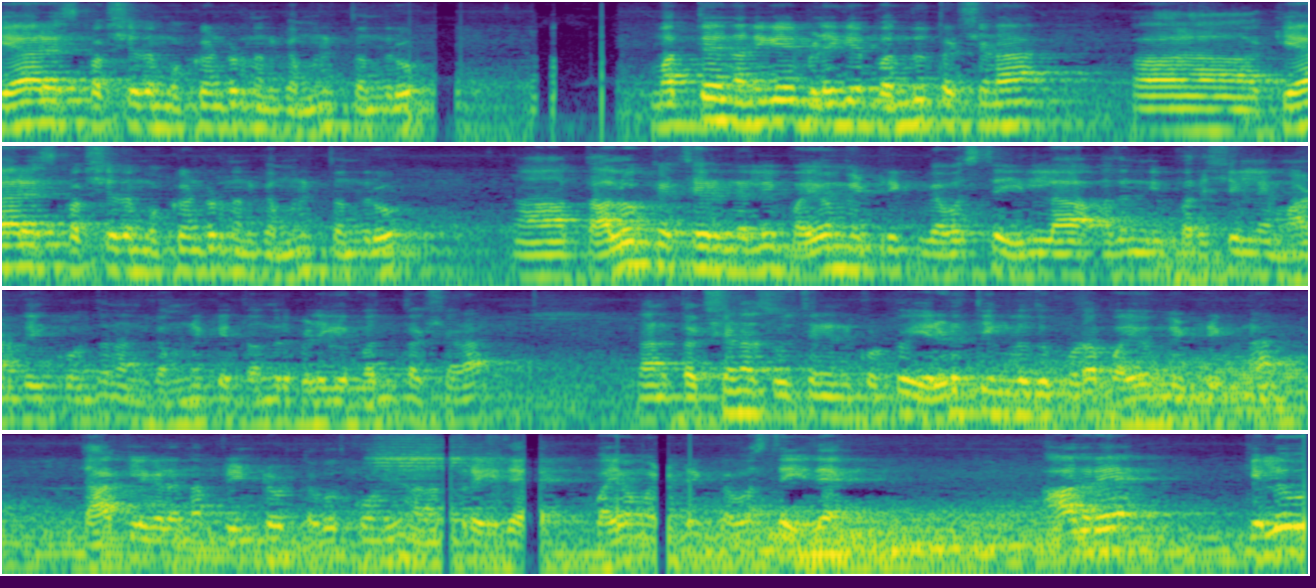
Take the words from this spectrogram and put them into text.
ಕೆ ಆರ್ ಎಸ್ ಪಕ್ಷದ ಮುಖಂಡರು ನನ್ನ ಗಮನಕ್ಕೆ ತಂದರು. ಮತ್ತೆ ನನಗೆ ಬೆಳಿಗ್ಗೆ ಬಂದ ತಕ್ಷಣ ಕೆ ಆರ್ ಎಸ್ ಪಕ್ಷದ ಮುಖಂಡರು ನನ್ನ ಗಮನಕ್ಕೆ ತಂದರು. ತಾಲೂಕ್ ಕಚೇರಿನಲ್ಲಿ ಬಯೋಮೆಟ್ರಿಕ್ ವ್ಯವಸ್ಥೆ ಇಲ್ಲ, ಅದನ್ನು ನೀವು ಪರಿಶೀಲನೆ ಮಾಡಬೇಕು ಅಂತ ನನ್ನ ಗಮನಕ್ಕೆ ತಂದರು ಬೆಳಿಗ್ಗೆ ಬಂದ ತಕ್ಷಣ. ನಾನು ತಕ್ಷಣ ಸೂಚನೆಯನ್ನು ಕೊಟ್ಟು ಎರಡು ತಿಂಗಳದು ಕೂಡ ಬಯೋಮೆಟ್ರಿಕ್ನ ದಾಖಲೆಗಳನ್ನು ಪ್ರಿಂಟ್ಔಟ್ ತೆಗೆದುಕೊಂಡು ನನ್ನ ಹತ್ರ ಇದೆ. ಬಯೋಮೆಟ್ರಿಕ್ ವ್ಯವಸ್ಥೆ ಇದೆ. ಆದರೆ ಕೆಲವು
